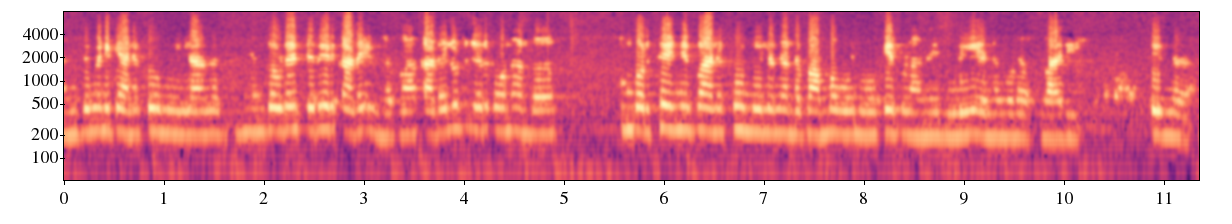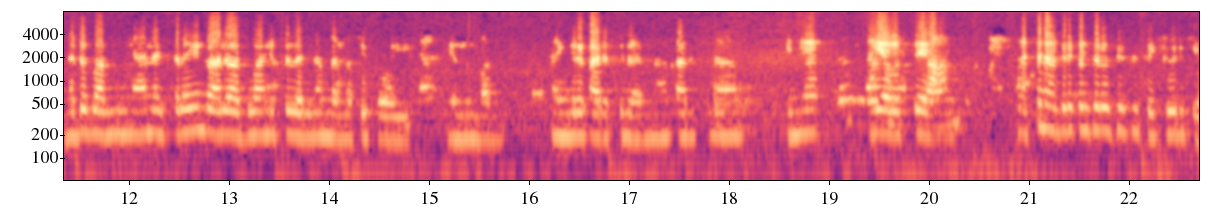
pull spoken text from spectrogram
അഞ്ചു മണിക്ക് അനക്കമൊന്നും ഇല്ലാതെ ഞങ്ങൾക്ക് അവിടെ ചെറിയൊരു കടയുണ്ട്. അപ്പൊ ആ കടയിലോട്ട് കയറി പോകുന്ന കണ്ടോ അപ്പം കുറച്ച് കഴിഞ്ഞപ്പോ അനക്കമൊന്നും ഇല്ലെന്ന് കണ്ടപ്പോ അമ്മ പോയി നോക്കിയപ്പോഴാണ് ഈ ഗുളികയെല്ലാം കൂടെ വാരി തിന്നത്. എന്നിട്ട് പറഞ്ഞു ഞാൻ ഇത്രയും കാലം അധ്വാനിച്ചതെല്ലാം വെള്ളത്തിൽ പോയി എന്നും പറഞ്ഞു. ഭയങ്കര കരച്ചിലായിരുന്നു. ആ കരച്ചില പിന്നെ ഈ അവസ്ഥയാണ്. അച്ഛൻ അഗ്രികൾച്ചർ ഓഫീസിൽ സെക്യൂരിറ്റി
